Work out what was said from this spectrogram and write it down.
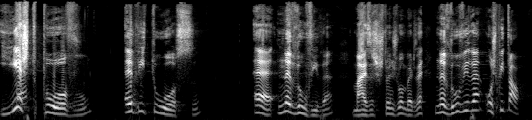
E este povo habituou-se a, na dúvida, mais as questões dos bombeiros, é? na dúvida, hospital.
